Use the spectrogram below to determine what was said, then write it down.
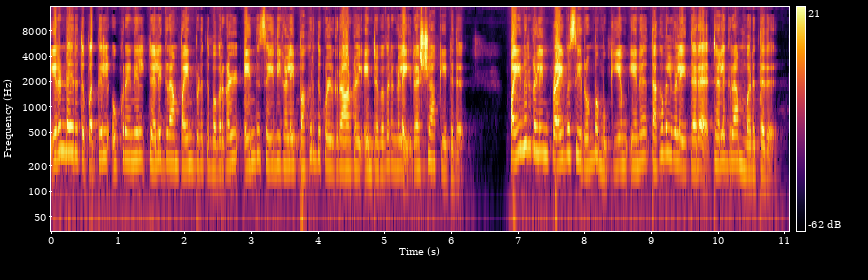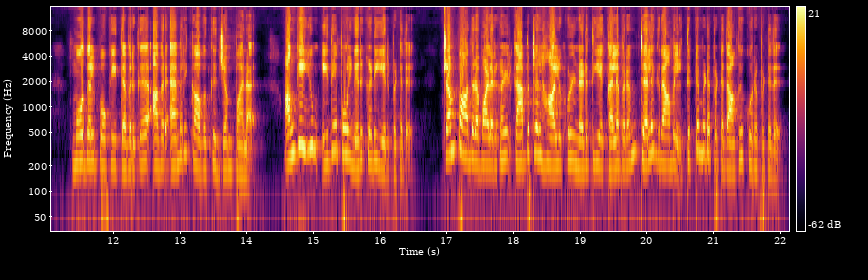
இரண்டாயிரத்து பத்தில் உக்ரைனில் டெலிகிராம் பயன்படுத்துபவர்கள் எந்த செய்திகளை பகிர்ந்து கொள்கிறார்கள் என்ற விவரங்களை ரஷ்யா கேட்டது. பயனர்களின் பிரைவசி ரொம்ப முக்கியம் என தகவல்களை தர டெலிகிராம் மறுத்தது. மோதல் போக்கை தவிர்க்க அவர் அமெரிக்காவுக்கு ஜம்ப் ஆனார். அங்கேயும் இதேபோல் நெருக்கடி ஏற்பட்டது. ட்ரம்ப் ஆதரவாளர்கள் கேபிட்டல் ஹாலுக்குள் நடத்திய கலவரம் டெலிகிராமில் திட்டமிடப்பட்டதாக கூறப்பட்டது.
